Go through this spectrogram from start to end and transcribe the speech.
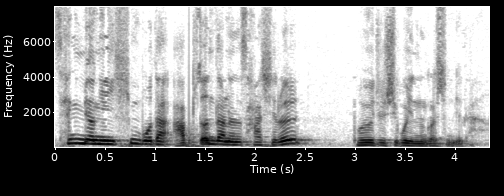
생명이 힘보다 앞선다는 사실을 보여주시고 있는 것입니다.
